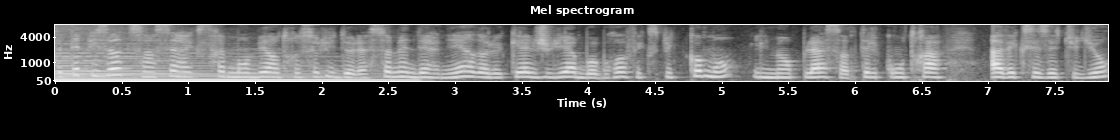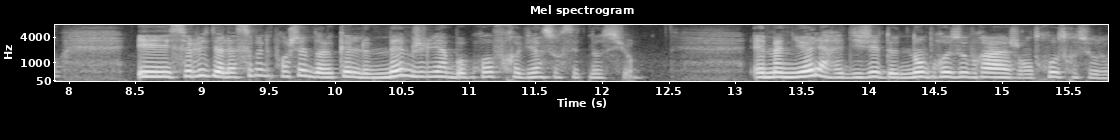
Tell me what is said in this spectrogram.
Cet épisode s'insère extrêmement bien entre celui de la semaine dernière, dans lequel Julien Bobroff explique comment il met en place un tel contrat avec ses étudiants, et celui de la semaine prochaine, dans lequel le même Julien Bobroff revient sur cette notion. Emmanuel a rédigé de nombreux ouvrages, entre autres sur le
